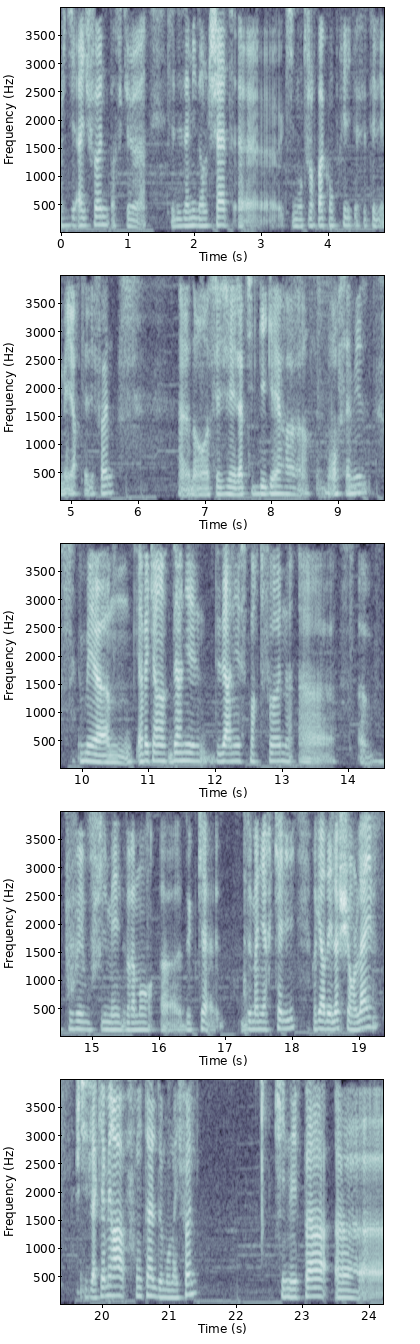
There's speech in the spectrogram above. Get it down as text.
je dis iPhone parce que j'ai des amis dans le chat euh, qui n'ont toujours pas compris que c'était les meilleurs téléphones. Non, c'est j'ai la petite guéguerre, on s'amuse. Mais avec un dernier, des derniers smartphones, vous pouvez vous filmer vraiment de, de manière quali. Regardez, là je suis en live, j'utilise la caméra frontale de mon iPhone, qui n'est pas euh,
